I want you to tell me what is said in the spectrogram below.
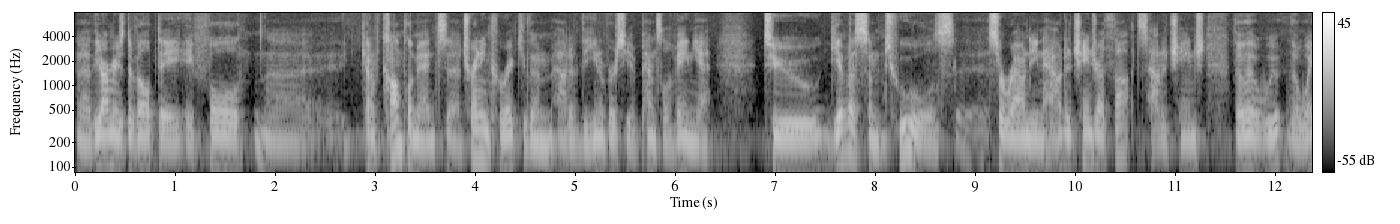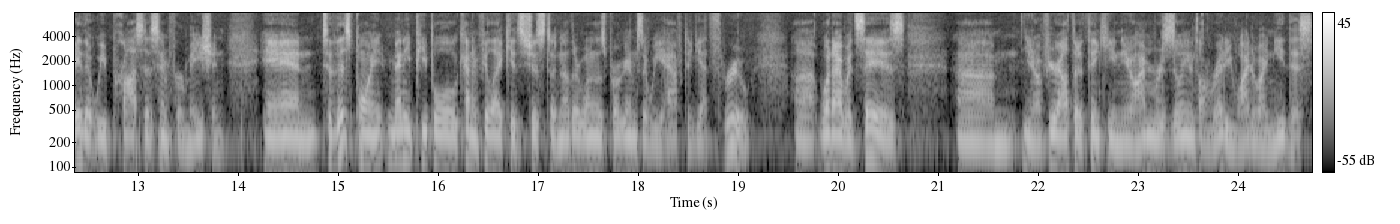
uh, the Army has developed a, a full uh, kind of complement uh, training curriculum out of the University of Pennsylvania to give us some tools uh, surrounding how to change our thoughts, how to change the, the way that we process information. And to this point, many people kind of feel like it's just another one of those programs that we have to get through. Uh, what I would say is, um, you know, if you're out there thinking, you know, I'm resilient already, why do I need this?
